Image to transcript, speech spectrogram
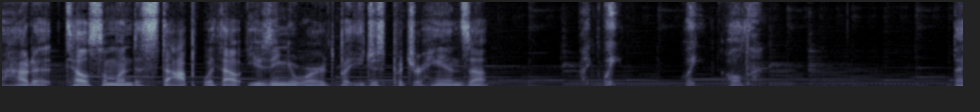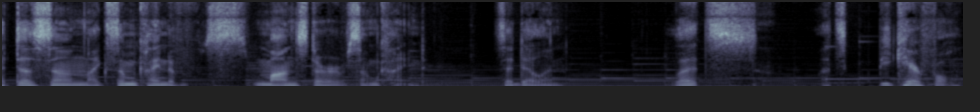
how to tell someone to stop without using your words, but you just put your hands up? Like, wait, wait, hold on. That does sound like some kind of monster of some kind, said Dylan. Let's let's be careful.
